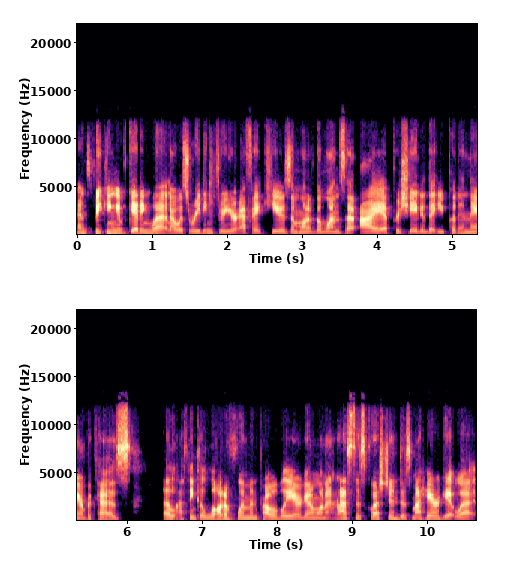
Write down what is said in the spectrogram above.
And speaking of getting wet, I was reading through your FAQs, and one of the ones that I appreciated that you put in there because I think a lot of women probably are going to want to ask this question Does my hair get wet?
